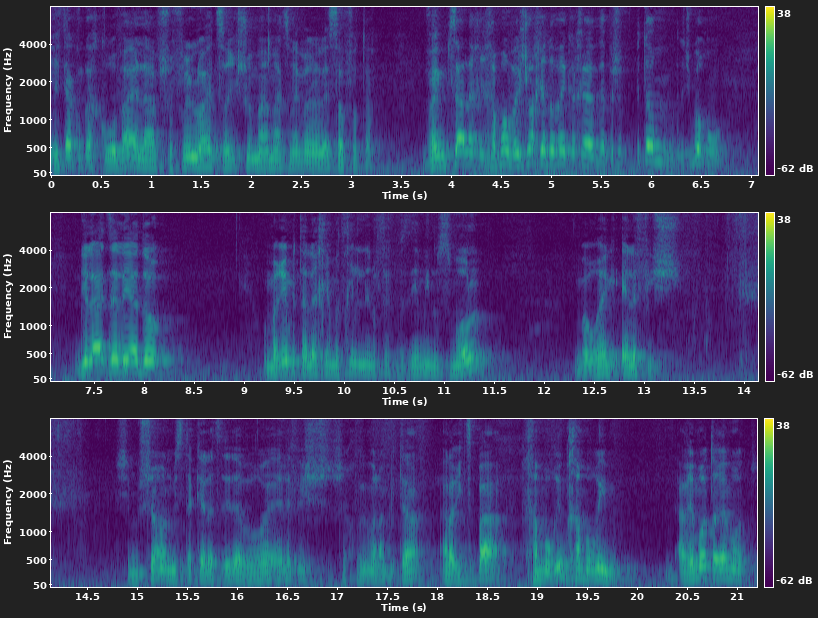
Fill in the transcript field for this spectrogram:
היא הייתה כל כך קרובה אליו, שאפילו לא היה צריך שום מאמץ מעבר לאסוף אותה. וימצא לחי חמור וישלח ידו וככה, זה פשוט פתאום, הקדוש ברוך הוא גילה את זה לידו. הוא מרים את הלחי, מתחיל לנופף בזה ימין ושמאל, והורג אלף איש. שמשון מסתכל לצדידה ורואה אלף איש שוכבים על המיטה, על הרצפה, חמורים חמורים, ערימות ערימות.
